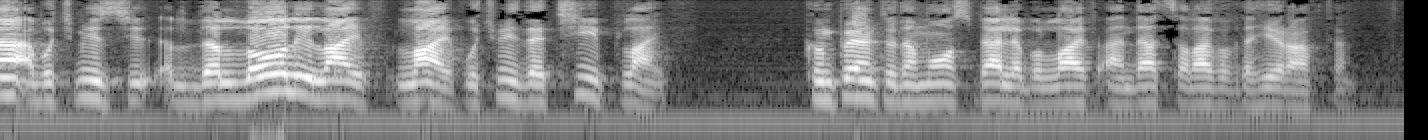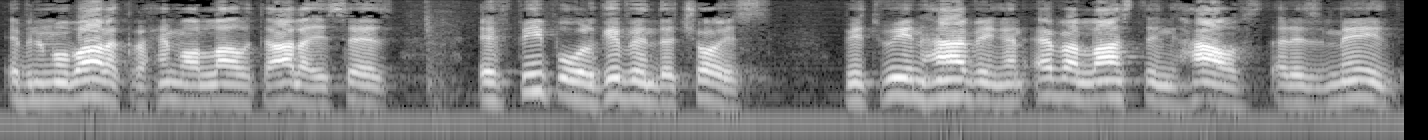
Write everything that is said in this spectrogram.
ad which means the lowly life, life, which means the cheap life, compared to the most valuable life, and that's the life of the hereafter. Ibn Mubarak, rahimahullah ta'ala, he says, if people were given the choice between having an everlasting house that is made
